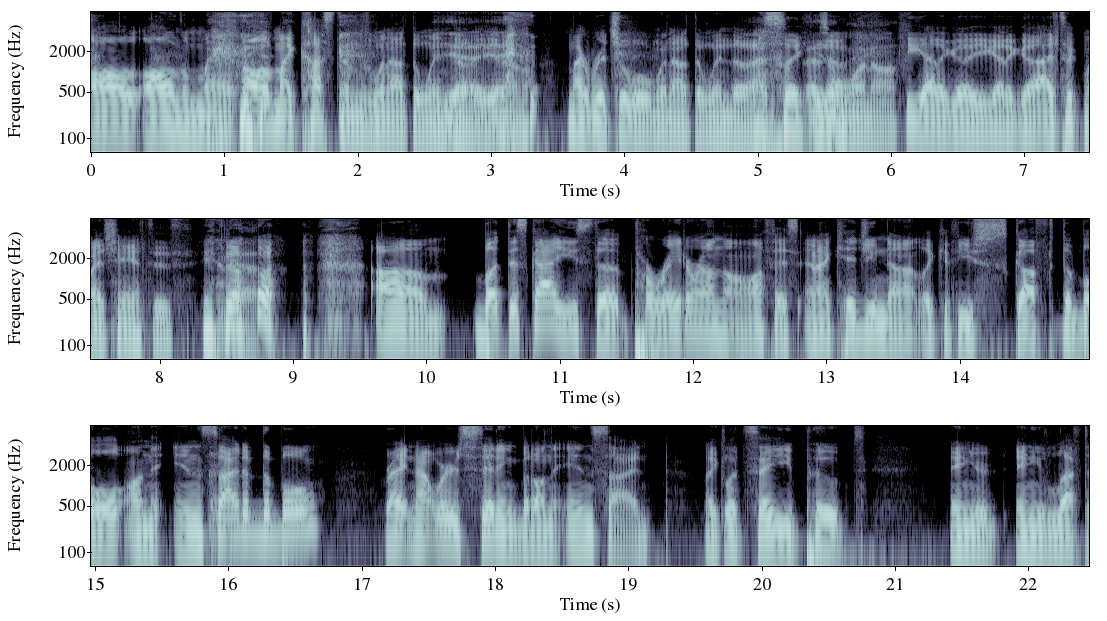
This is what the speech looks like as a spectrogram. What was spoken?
all all of my all of my customs went out the window. Yeah, you yeah. know, my ritual went out the window. I was like, That's you a one-off. you gotta go, you gotta go. I took my chances. You know. um, but this guy used to parade around the office, and I kid you not, like if you scuffed the bowl on the inside of the bowl, right, not where you're sitting, but on the inside. Like let's say you pooped, and you're and you left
